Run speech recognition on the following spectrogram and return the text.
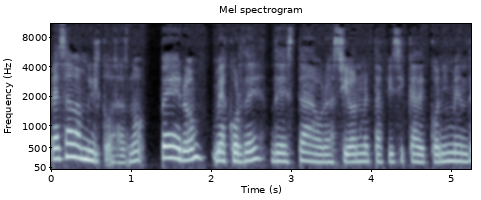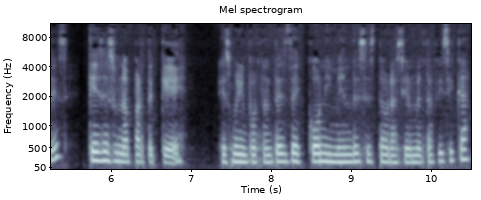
Pensaba mil cosas, ¿no? Pero me acordé de esta oración metafísica de Connie Méndez, que esa es una parte que es muy importante, es de Connie Méndez esta oración metafísica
